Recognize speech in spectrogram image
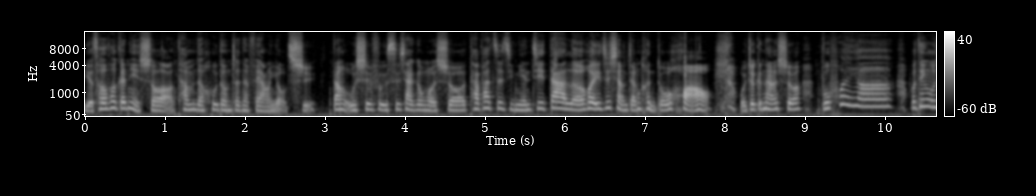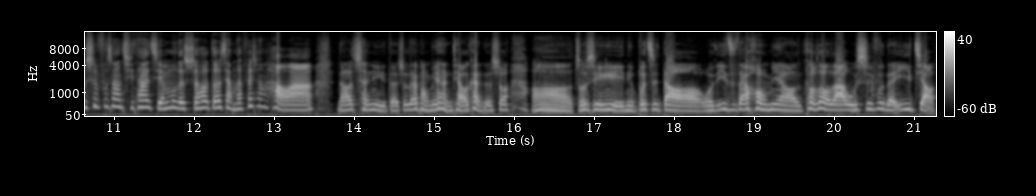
有偷偷跟你说，他们的互动真的非常有趣。当吴师傅私下跟我说，他怕自己年纪大了会一直想讲很多话哦，我就跟他说不会啊，我听吴师傅上其他节目的时候都讲得非常好啊。然后陈宇的就在旁边很调侃的说啊，朱星宇，你不知道，我一直在后面哦，偷偷拉吴师傅的衣角，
